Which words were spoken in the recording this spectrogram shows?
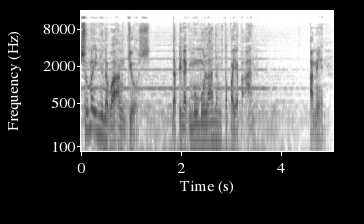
Sumainyo nawa ang Diyos na pinagmumula ng kapayapaan. Amen.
